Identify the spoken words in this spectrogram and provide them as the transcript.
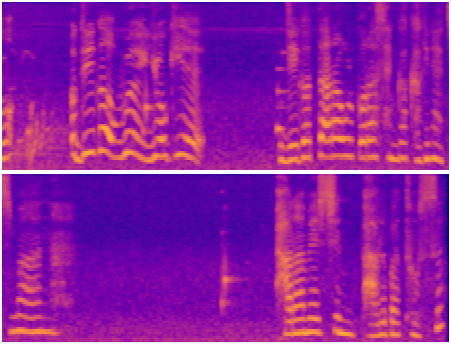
어, 네가 왜 여기에? 네가 따라올 거라 생각하긴 했지만 바람의 신 바르바토스?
